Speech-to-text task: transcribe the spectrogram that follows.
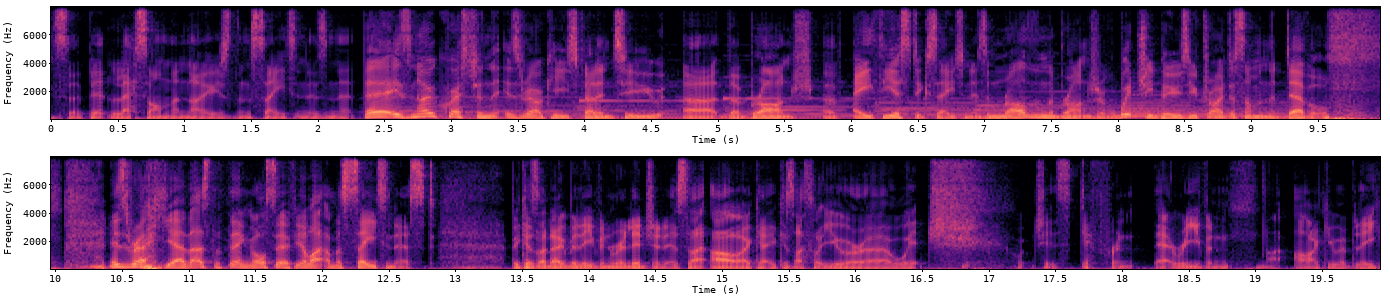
it's a bit less on the nose than Satan, isn't it? There is no question that Israel Keyes fell into uh, the branch of atheistic Satanism rather than the branch of witchy poos who tried to summon the devil. Israel, yeah, that's the thing. Also, if you're like, I'm a Satanist because I don't believe in religion, it's like, oh, okay, because I thought you were a witch, which is different there, even arguably.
